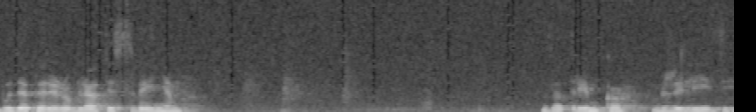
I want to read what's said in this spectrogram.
Буде переробляти свиням. Затримка в желізі.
